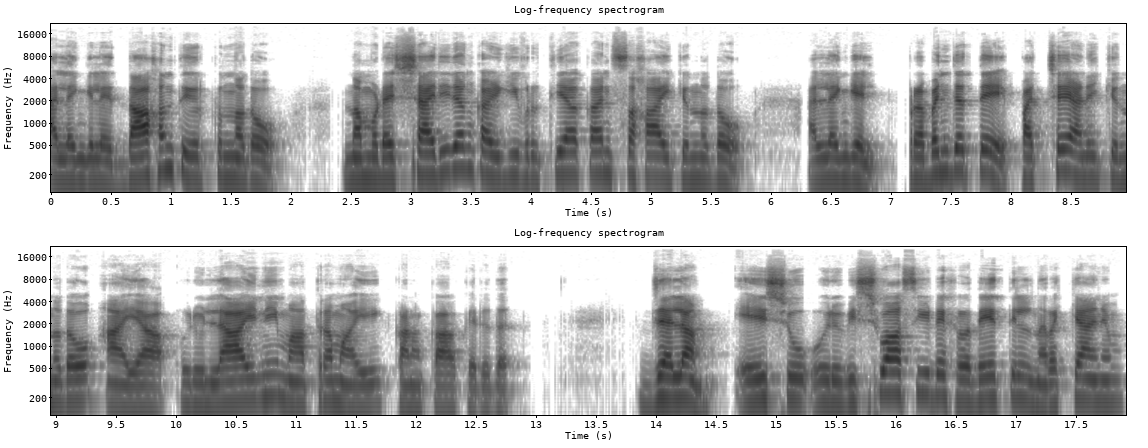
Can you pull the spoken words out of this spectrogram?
അല്ലെങ്കിൽ ദാഹം തീർക്കുന്നതോ നമ്മുടെ ശരീരം കഴുകി വൃത്തിയാക്കാൻ സഹായിക്കുന്നതോ അല്ലെങ്കിൽ പ്രപഞ്ചത്തെ പച്ചയണിക്കുന്നതോ ആയ ഒരു ലായനി മാത്രമായി കണക്കാക്കരുത്. ജലം യേശു ഒരു വിശ്വാസിയുടെ ഹൃദയത്തിൽ നിറയ്ക്കാനും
